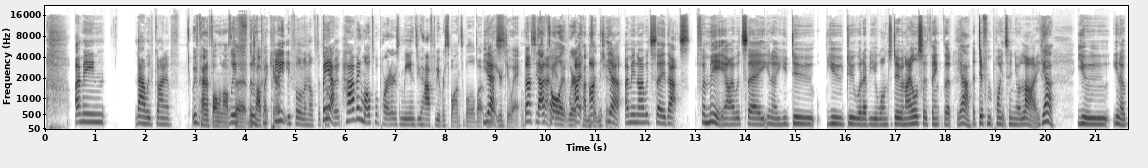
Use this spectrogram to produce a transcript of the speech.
I mean, now we've kind of we've kind of fallen off we've, the, the topic here. completely fallen off the topic. But yeah, having multiple partners means you have to be responsible about what you're doing. That's that's all it. where it I- comes I- into. Yeah, I mean, I would say that's for me. I would say you know you do you do whatever you want to do, and I also think that yeah, at different points in your life, yeah, you you know,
